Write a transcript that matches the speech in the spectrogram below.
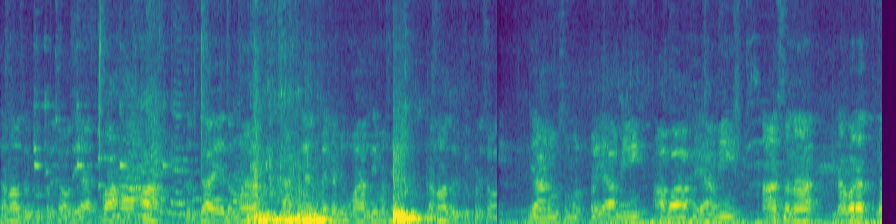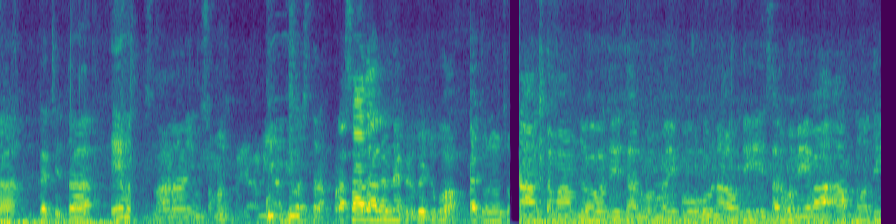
తనో దుర్గి ప్రచోదయా స్వాహా దుర్గాయ నమ. ఆధ్యాత్మిక కుమార్దిమహే తనో దుర్గి ప్రచోదయ ధ్యానం సమర్పయామి ఆవాహయామి ఆసన నవరత్న గచిత హేమ స్నానాన్ని సమర్పయామి అధివస్త్ర ప్రసాదాలన్నీ అక్కడ పెట్టుకో తమాం జోతి సర్వం వై పూర్ణాహుతి సర్వమేవ ఆప్నోతి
